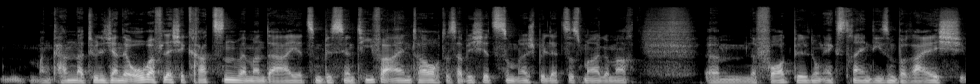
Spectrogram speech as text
man kann natürlich an der Oberfläche kratzen, wenn man da jetzt ein bisschen tiefer eintaucht. Das habe ich jetzt zum Beispiel letztes Mal gemacht. Ähm, eine Fortbildung extra in diesem Bereich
